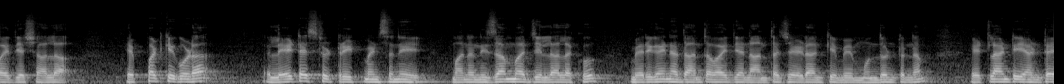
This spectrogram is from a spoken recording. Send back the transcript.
వైద్యశాల ఎప్పటికీ కూడా లేటెస్ట్ ట్రీట్మెంట్స్ని మన నిజామాబాద్ జిల్లాలకు మెరుగైన దంత వైద్యాన్ని అంత చేయడానికి మేము ముందుంటున్నాం. ఎట్లాంటివి అంటే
